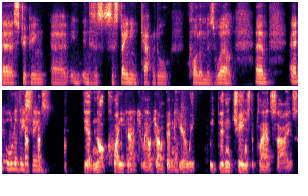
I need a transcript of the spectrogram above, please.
uh, stripping uh, in, in, the sustaining capital column as well. Um, and all of these uh, things. Yeah, not quite actually. I'll jump in okay. here. We we didn't change the plant size.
